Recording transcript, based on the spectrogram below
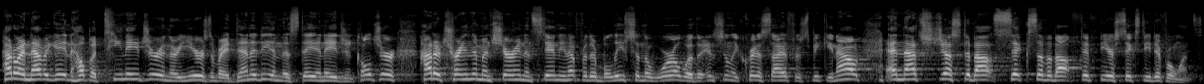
How do I navigate and help a teenager in their years of identity in this day and age and culture? How to train them in sharing and standing up for their beliefs in the world where they're instantly criticized for speaking out? And that's just about six of about 50 or 60 different ones.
